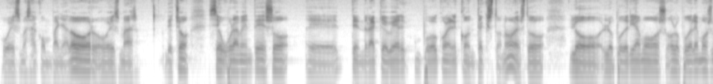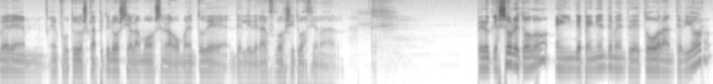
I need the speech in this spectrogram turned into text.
o es más acompañador o es más... De hecho, seguramente eso eh, tendrá que ver un poco con el contexto, ¿no? Esto lo, podríamos o lo podremos ver en, futuros capítulos si hablamos en algún momento de, liderazgo situacional. Pero que sobre todo, e independientemente de todo lo anterior,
